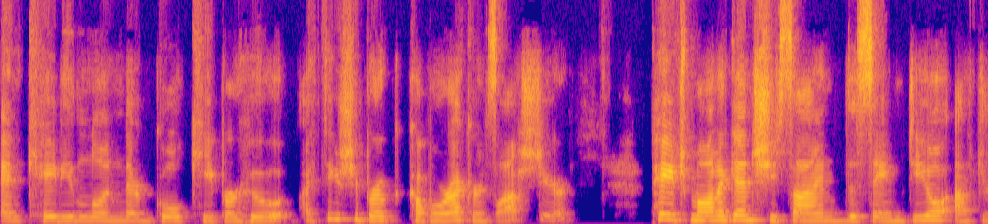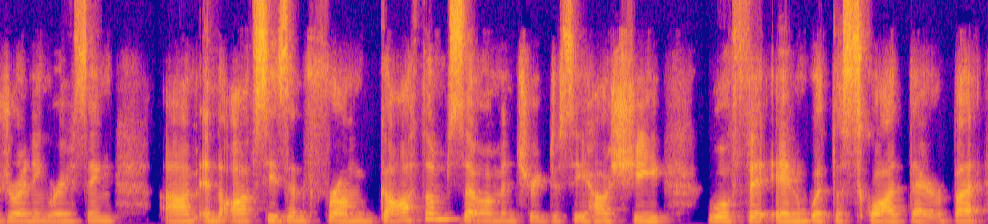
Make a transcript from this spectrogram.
and Katie Lund, their goalkeeper, who I think she broke a couple records last year. Paige Monaghan, she signed the same deal after joining racing um, in the offseason from Gotham. So I'm intrigued to see how she will fit in with the squad there. But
